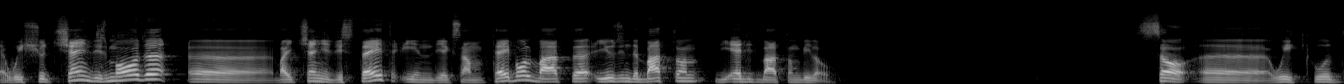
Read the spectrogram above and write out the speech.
Uh, we should change this mode uh, by changing the state in the exam table, but uh, using the button, the edit button below. So uh, we could,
